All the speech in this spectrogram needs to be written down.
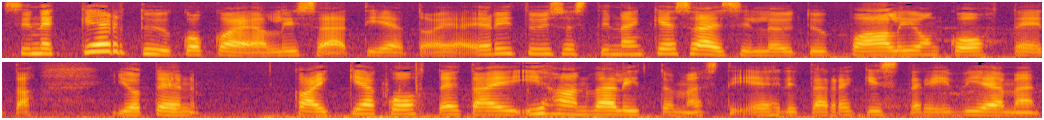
Sinne kertyy koko ajan lisää tietoa ja erityisesti näin kesäisin löytyy paljon kohteita, joten kaikkia kohteita ei ihan välittömästi ehditä rekisteriin viemään.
